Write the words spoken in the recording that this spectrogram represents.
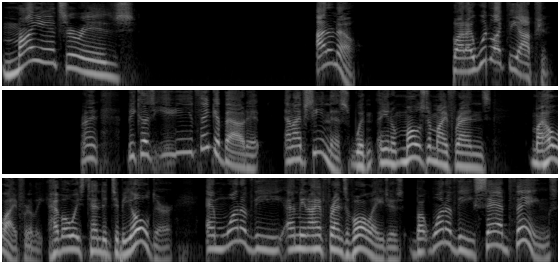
My answer is I don't know. But I would like the option. Right? Because you, you think about it, and I've seen this with you know most of my friends my whole life really have always tended to be older and one of the I mean I have friends of all ages, but one of the sad things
